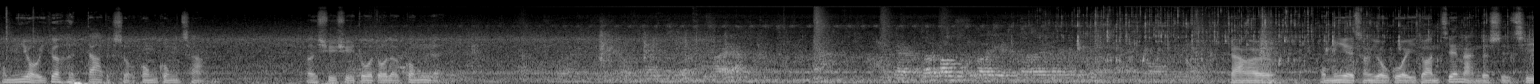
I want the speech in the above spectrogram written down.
我们有一个很大的手工工厂，和许许多多的工人。然而，我们也曾有过一段艰难的时期。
